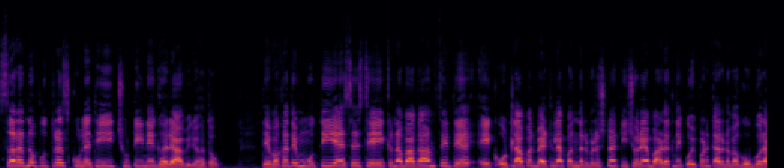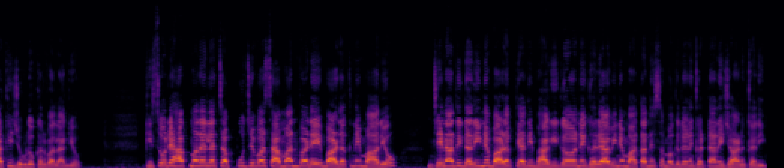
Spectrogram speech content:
શરદનો પુત્ર સ્કૂલેથી છૂટીને ઘરે આવી રહ્યો હતો. તે વખતે મોતી એસએસ એક નવાગામ સ્થિત એક ઓટલા પર બેઠેલા પંદર વર્ષના કિશોરે આ બાળકને કોઈપણ કારણ વગર ઊભો રાખી ઝઘડો કરવા લાગ્યો. કિશોરે હાથમાં રહેલા ચપ્પુ જેવા સામાન વડે બાળકને માર્યો, જેનાથી ડરીને બાળક ત્યાંથી ભાગી ગયો અને ઘરે આવીને માતાને સમગ્ર ઘટનાની જાણ કરી.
